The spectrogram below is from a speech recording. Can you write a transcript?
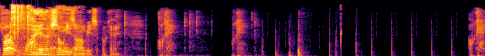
Bro, why are there so many zombies? Okay. Okay. Okay.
